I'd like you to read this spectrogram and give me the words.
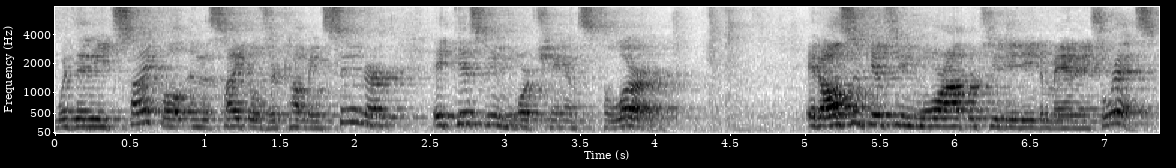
within each cycle, and the cycles are coming sooner, it gives me more chance to learn. It also gives me more opportunity to manage risk.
